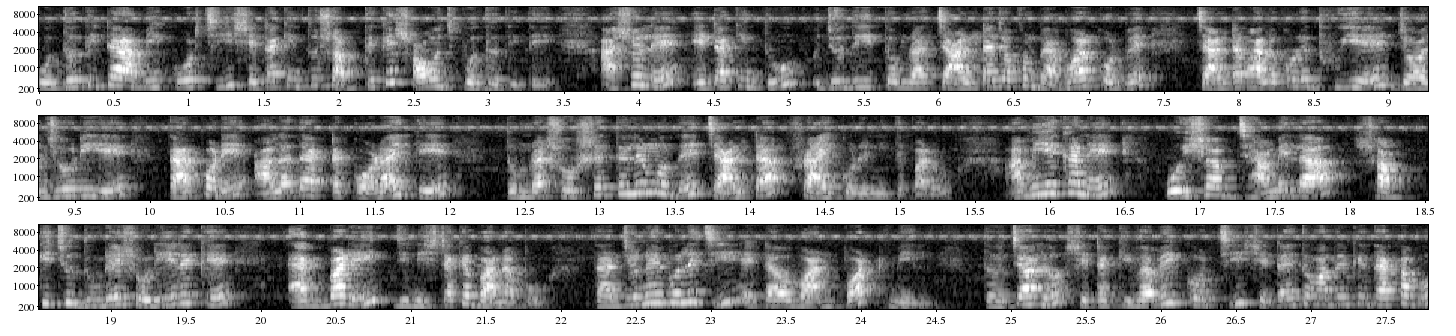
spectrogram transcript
পদ্ধতিটা আমি করছি সেটা কিন্তু সব থেকে সহজ পদ্ধতিতে। আসলে এটা কিন্তু যদি তোমরা চালটা যখন ব্যবহার করবে, চালটা ভালো করে ধুয়ে, জল ঝরিয়ে, তারপরে আলাদা একটা কড়াইতে তোমরা সর্ষের তেলের মধ্যে চালটা ফ্রাই করে নিতে পারো। আমি এখানে ওই সব ঝামেলা সব কিছু দূরে সরিয়ে রেখে একবারেই জিনিসটাকে বানাবো। তার জন্যই বলেছি এটা ওয়ান পট মিল তো চলো, সেটা কিভাবেই করছি সেটাই তোমাদেরকে দেখাবো।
